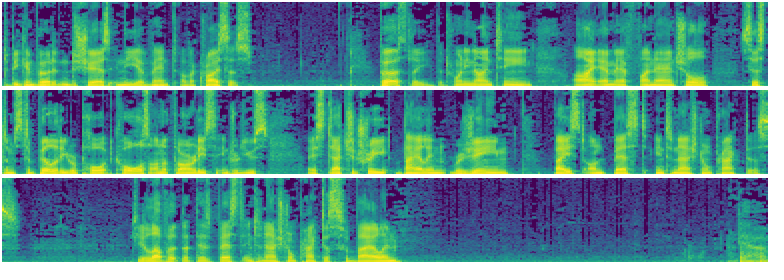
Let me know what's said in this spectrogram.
to be converted into shares in the event of a crisis. Firstly, the 2019 IMF Financial System Stability Report calls on authorities to introduce a statutory bail in regime based on best international practice. Do you love it that there's best international practice for bail in? Yeah.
